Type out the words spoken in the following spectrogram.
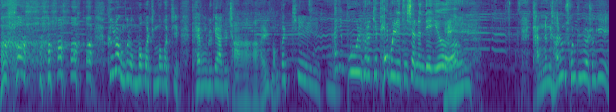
아하하하하 그럼 그럼 먹었지 먹었지. 배부르게 아주 잘 먹었지. 아니, 뭘 그렇게 배불리 드셨는데요? 에 강릉 사는 손주 녀석이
